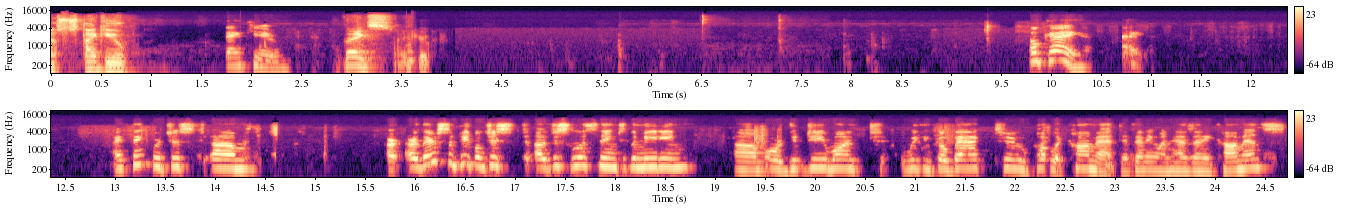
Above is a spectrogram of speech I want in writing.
Yes, thank you. thank you. Thanks. Thank you. Okay. I think we're just, um, are, are there some people just, uh, just listening to the meeting? Um, or do, do you want, we can go back to public comment if anyone has any comments?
